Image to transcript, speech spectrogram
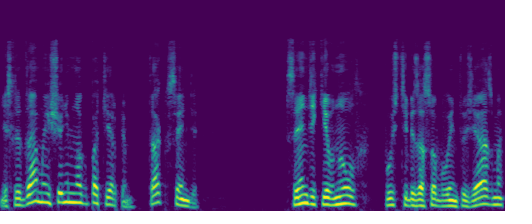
Если да, мы еще немного потерпим. Так, Сэнди?» Сэнди кивнул, пусть и без особого энтузиазма,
